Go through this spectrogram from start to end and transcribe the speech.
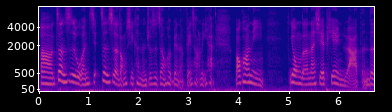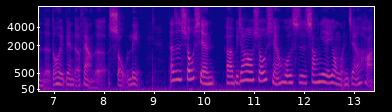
嗯、正式文件、正式的东西，可能就是真的会变得非常厉害。包括你用的那些片语啊等等的，都会变得非常的熟练。但是休闲呃比较休闲或是商业用文件的话，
